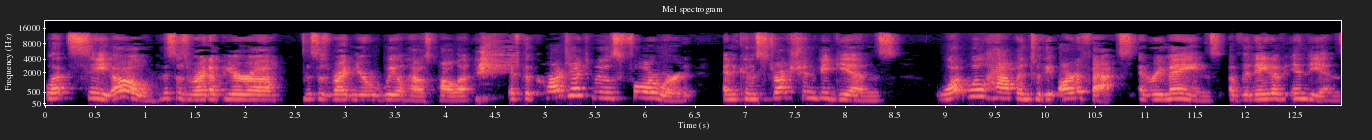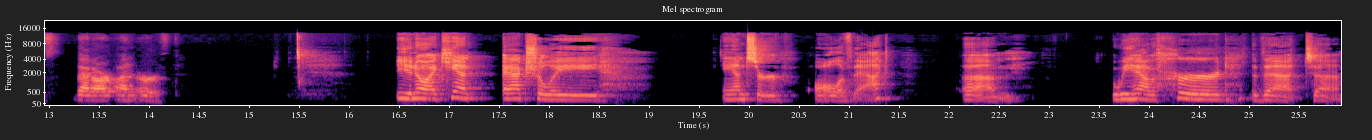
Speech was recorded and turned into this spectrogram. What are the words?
Let's see. Oh, this is right up your uh, this is right in your wheelhouse, Paula. If the project moves forward and construction begins, what will happen to the artifacts and remains of the native Indians that are unearthed? You know, I can't actually answer all of that. Um, we have heard that uh,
